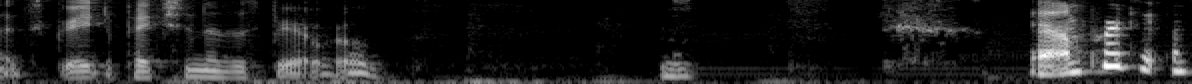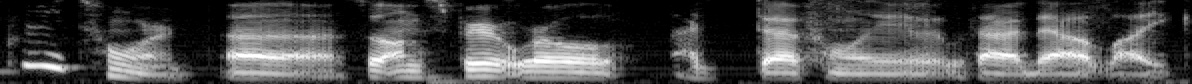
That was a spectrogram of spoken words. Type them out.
it's a great depiction of the spirit world. Yeah, I'm pretty I'm pretty torn. Uh, so on the spirit world, I definitely, without a doubt, like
